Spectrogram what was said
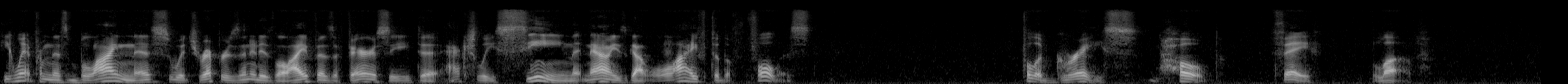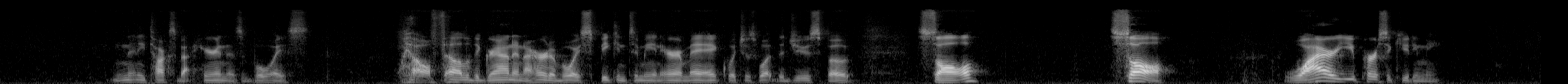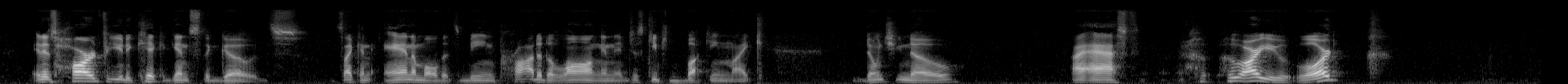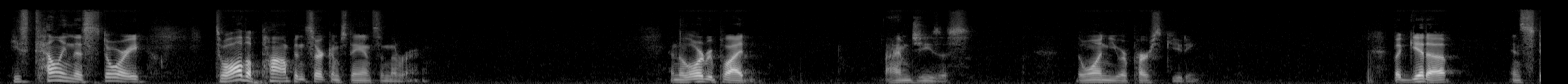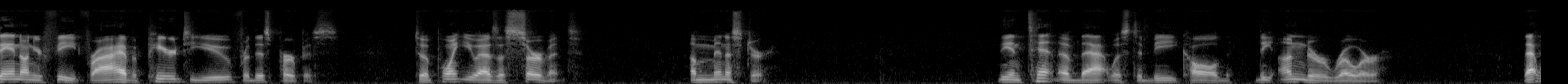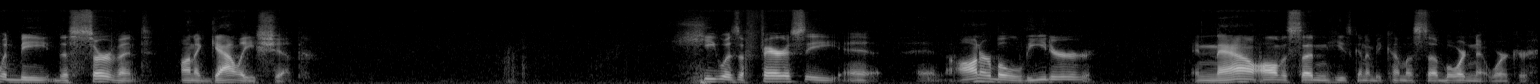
he went from this blindness, which represented his life as a Pharisee, to actually seeing that now he's got life to the fullest, full of grace, hope, faith, love. And then he talks about hearing this voice. We all fell to the ground, and I heard a voice speaking to me in Aramaic, which is what the Jews spoke Saul, Saul, why are you persecuting me? It is hard for you to kick against the goads. It's like an animal that's being prodded along and it just keeps bucking like, Don't you know? I asked, Who are you, Lord? He's telling this story to all the pomp and circumstance in the room. And the Lord replied, I am Jesus, the one you are persecuting. But get up and stand on your feet, for I have appeared to you for this purpose to appoint you as a servant, a minister. The intent of that was to be called the under rower. That would be the servant on a galley ship. He was a Pharisee, an honorable leader and now all of a sudden he's going to become a subordinate worker.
